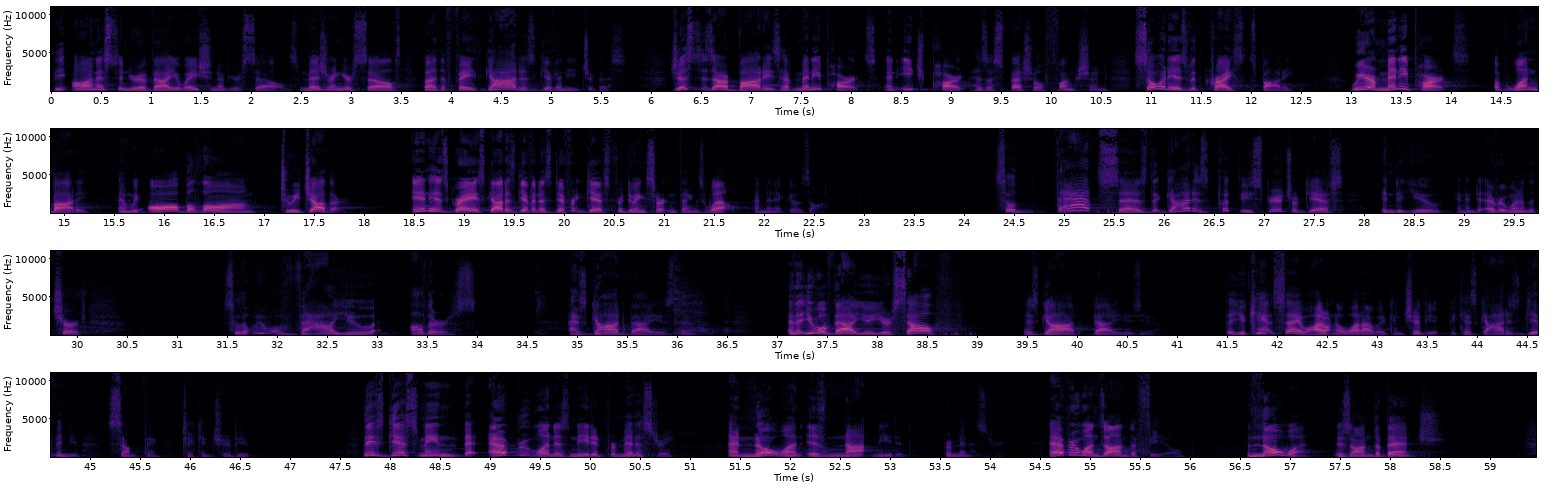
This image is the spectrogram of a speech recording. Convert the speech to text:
Be honest in your evaluation of yourselves, measuring yourselves by the faith God has given each of us. Just as our bodies have many parts, and each part has a special function, so it is with Christ's body. We are many parts of one body, and we all belong to each other. In His grace, God has given us different gifts for doing certain things well. And then it goes on. So that says that God has put these spiritual gifts into you and into everyone in the church so that we will value others as God values them. And that you will value yourself as God values you. That you can't say, well, I don't know what I would contribute, because God has given you something to contribute. These gifts mean that everyone is needed for ministry, and no one is not needed for ministry. Everyone's on the field, no one is on the bench.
